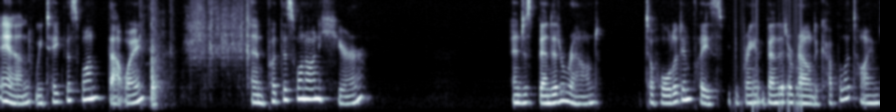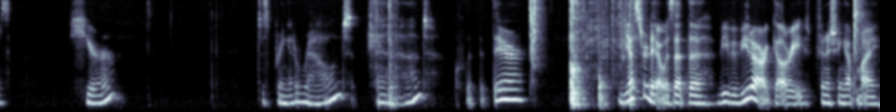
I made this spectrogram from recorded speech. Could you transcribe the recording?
and we take this one that way and put this one on here and just bend it around to hold it in place. We could bring it, bend it around a couple of times here. Just bring it around and clip it there yesterday I was at the Viva Vida Art Gallery finishing up my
